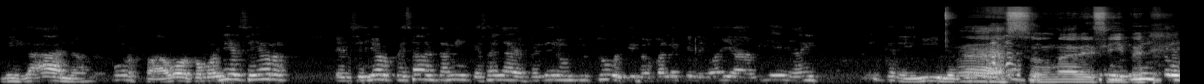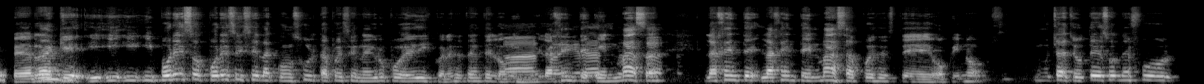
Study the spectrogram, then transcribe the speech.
mis ganas, por favor. Como diría el señor, el señor Pesan también, que salga a defender a un youtuber, que ojalá que le vaya bien ahí. Increíble. Ah, su madre, sí, ¿Verdad que? Y, y, y, por eso, por eso hice la consulta pues en el grupo de Discord, exactamente lo mismo. Y la ay, gente gracias. en masa, la gente, la gente en masa, pues, este, opinó, muchachos, ustedes son de fútbol,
